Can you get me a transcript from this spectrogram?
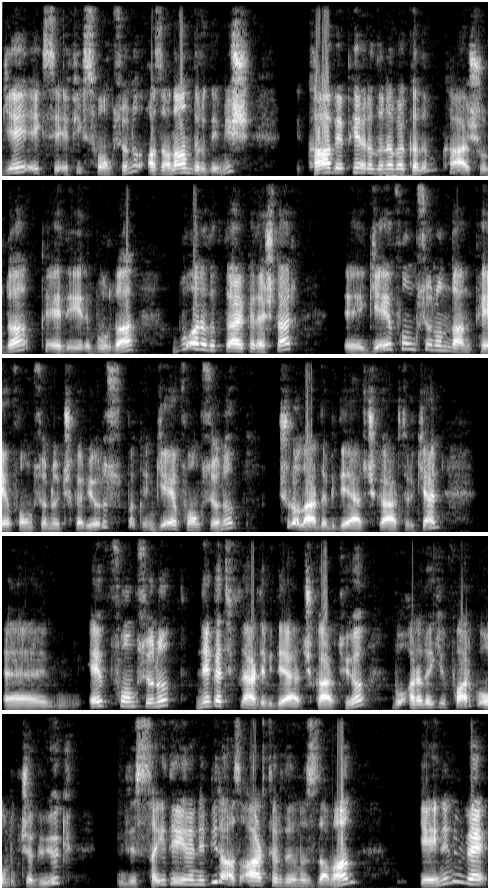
g eksi fx fonksiyonu azalandır demiş. K ve P aralığına bakalım. K şurada, P değeri burada. Bu aralıkta arkadaşlar e, G fonksiyonundan P fonksiyonunu çıkarıyoruz. Bakın G fonksiyonu şuralarda bir değer çıkartırken e, F fonksiyonu negatiflerde bir değer çıkartıyor. Bu aradaki fark oldukça büyük. Şimdi sayı değerini biraz artırdığımız zaman G'nin ve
